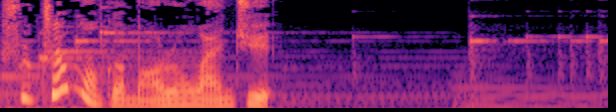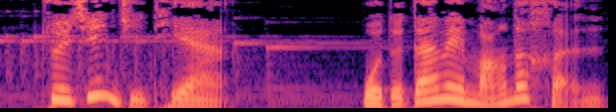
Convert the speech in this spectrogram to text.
是这么个毛绒玩具。最近几天，我的单位忙得很。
